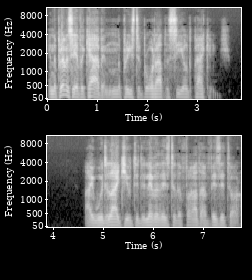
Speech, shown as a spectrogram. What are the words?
in the privacy of the cabin, the priest had brought out the sealed package. "'I would like you to deliver this to the father visitor,'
